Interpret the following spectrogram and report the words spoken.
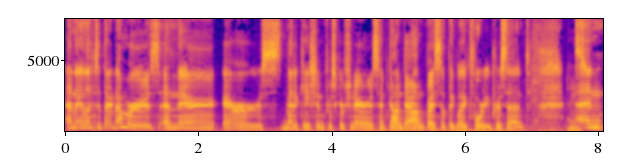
And they looked at their numbers and their errors, medication prescription errors had gone down by something like 40%. Hmm. And,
